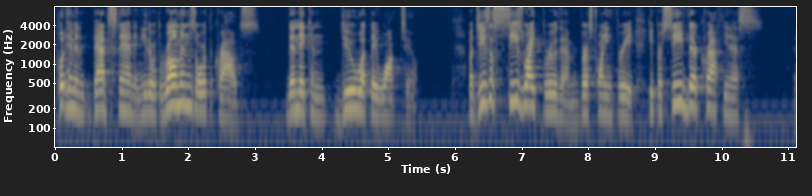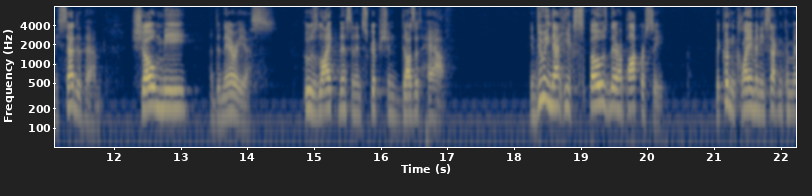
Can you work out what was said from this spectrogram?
put him in bad standing, either with the Romans or with the crowds. Then they can do what they want to. But Jesus sees right through them. In verse 23, he perceived their craftiness, and he said to them, Show me a denarius. Whose likeness and inscription does it have? In doing that, he exposed their hypocrisy. They couldn't claim any second com-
